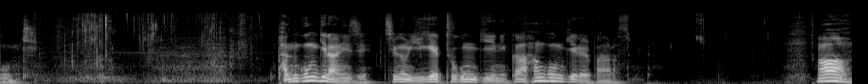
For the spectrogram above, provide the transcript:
공기. 반 공기는 아니지. 지금 이게 두 공기니까 한 공기를 말았습니다. 아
